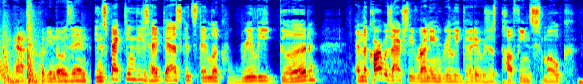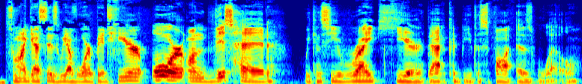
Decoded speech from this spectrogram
I'm happy putting those in. Inspecting these head gaskets, they look really good. And the car was actually running really good. It was just puffing smoke. So my guess is we have warpage here or on this head, we can see right here. That could be the spot as well.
